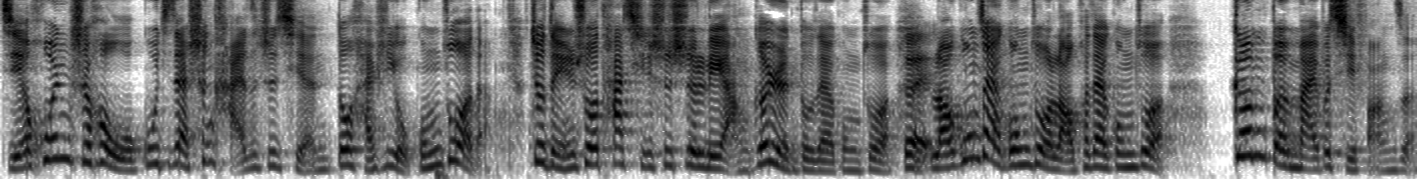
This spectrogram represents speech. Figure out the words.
结婚之后，我估计在生孩子之前都还是有工作的，就等于说他其实是两个人都在工作，对老公在工作，老婆在工作，根本买不起房子，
